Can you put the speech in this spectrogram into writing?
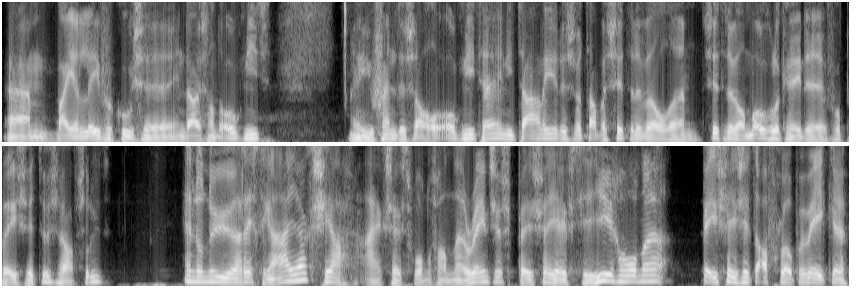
Ehm Bayer Leverkusen in Duitsland ook niet. Eh, Juventus al ook niet hè, in Italië. Dus wat dat zitten er wel, ehm, zitten er wel mogelijkheden voor PSV tussen, absoluut. En dan nu richting Ajax. Ja, Ajax heeft gewonnen van Rangers. PSV heeft hier gewonnen. PSV zit de afgelopen weken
